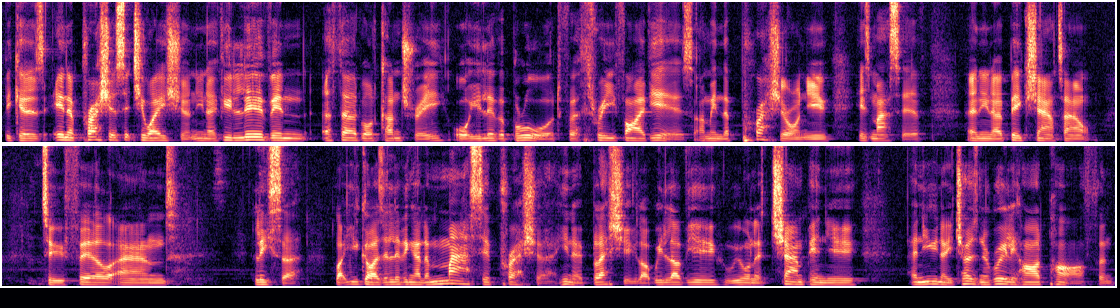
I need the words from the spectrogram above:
because in a pressure situation, you know, if you live in a third world country or you live abroad for three, five years, I mean, the pressure on you is massive. And you know, big shout out to Phil and Lisa. Like you guys are living under massive pressure. You know, bless you. Like we love you. We want to champion you and you know you've chosen a really hard path, and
